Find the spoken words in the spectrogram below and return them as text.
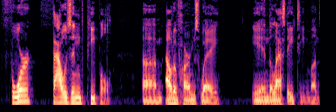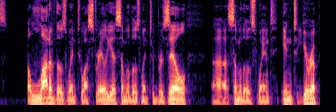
4,000 people um, out of harm's way in the last 18 months. A lot of those went to Australia, some of those went to Brazil, uh, some of those went into Europe.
